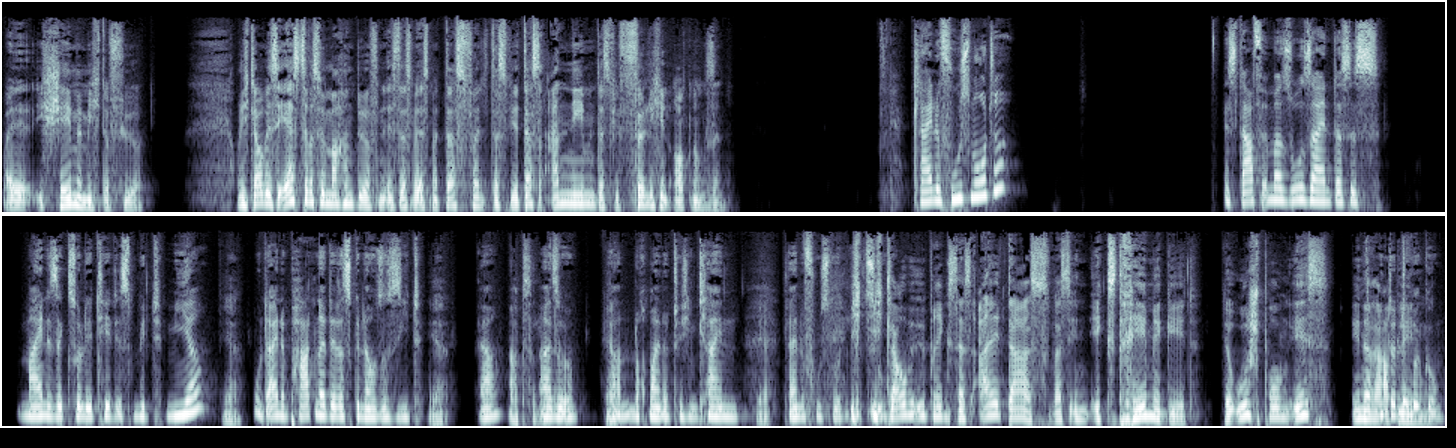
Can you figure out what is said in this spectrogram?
weil ich schäme mich dafür. Und ich glaube, das Erste, was wir machen dürfen, ist, dass wir erstmal das, dass wir das annehmen, dass wir völlig in Ordnung sind. Kleine Fußnote es darf immer so sein, dass es meine Sexualität ist mit mir ja. und einem Partner, der das genauso sieht. Ja. Ja. Absolut. Also ja, nochmal natürlich einen kleinen, ja. kleine Fußnote. Ich, ich glaube übrigens, dass all das, was in Extreme geht, der Ursprung ist innere Ablehnung.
